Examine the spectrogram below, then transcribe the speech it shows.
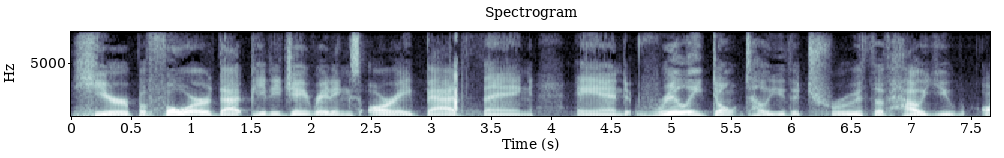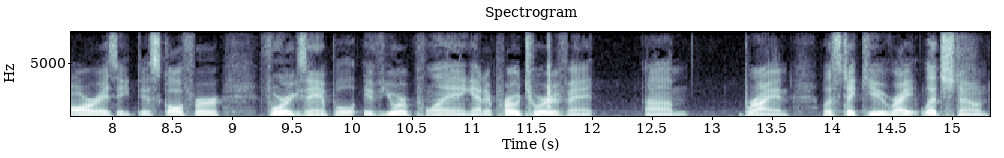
here before that PDGA ratings are a bad thing and really don't tell you the truth of how you are as a disc golfer. For example, if you're playing at a Pro Tour event, um, Brian, let's take you, right? Ledgestone.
